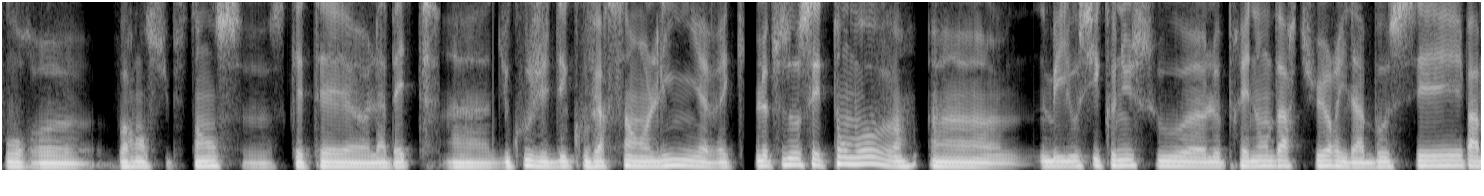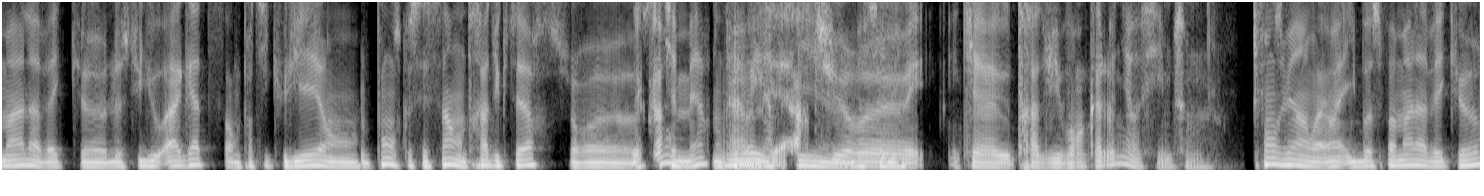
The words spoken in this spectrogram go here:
pour voir en substance euh, ce qu'était euh, la bête. Euh, du coup, j'ai découvert ça en ligne avec le pseudo, c'est Ton Mauve, mais il est aussi connu sous le prénom d'Arthur. Il a bossé pas mal avec le studio Agathe en particulier. En, je pense que c'est ça, en traducteur sur. Septième Mer. Donc, Ah oui, c'est Arthur, oui, qui a traduit Brancalonia aussi, il me semble. Je pense bien, ouais, ouais, il bosse pas mal avec eux.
